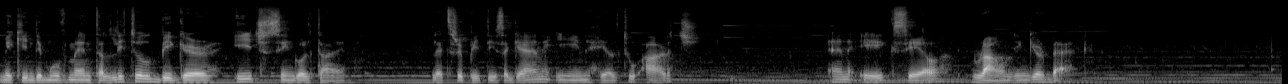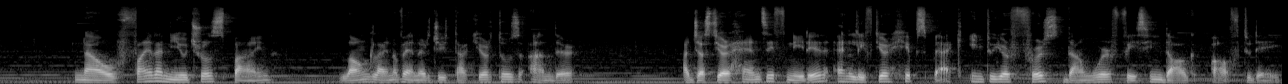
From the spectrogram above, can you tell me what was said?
making the movement a little bigger each single time. Let's repeat this again. Inhale to arch and exhale, rounding your back. Now find a neutral spine, long line of energy, tuck your toes under, adjust your hands if needed, and lift your hips back into your first downward facing dog of today.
